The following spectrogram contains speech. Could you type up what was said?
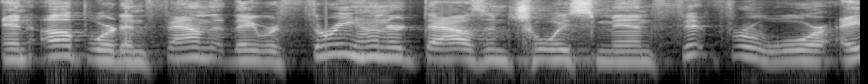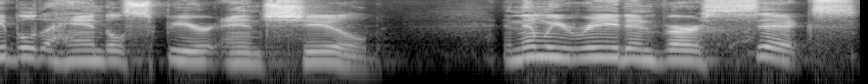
and upward and found that they were 300,000 choice men fit for war, able to handle spear and shield. And then we read in verse 6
